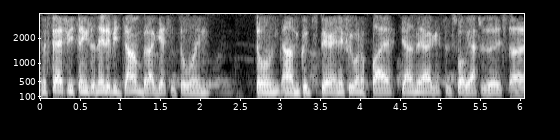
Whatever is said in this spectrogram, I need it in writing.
and a fair few things that need to be done, but I guess it's all in it's all in um, good spirit. And if we want to play down there, I guess it's what we have to do. So.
